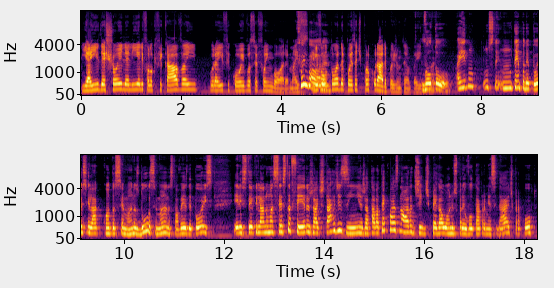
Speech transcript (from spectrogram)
e aí deixou ele ali, ele falou que ficava e por aí ficou e você foi embora. Mas Fui embora. ele voltou depois a te procurar depois de um tempo, é isso? né? Voltou. Aí, um, um tempo depois, sei lá quantas semanas, duas semanas talvez depois, ele esteve lá numa sexta-feira, já de tardezinha, já estava até quase na hora de, de pegar o ônibus para eu voltar para minha cidade, para Porto.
